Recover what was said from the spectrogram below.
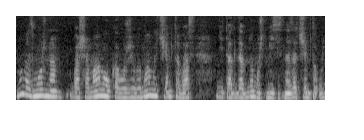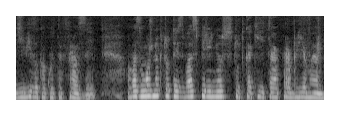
ну, возможно, ваша мама, у кого живы мамы, чем-то вас не так давно, может, месяц назад, чем-то удивила какой-то фразой. Возможно, кто-то из вас перенес тут какие-то проблемы,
